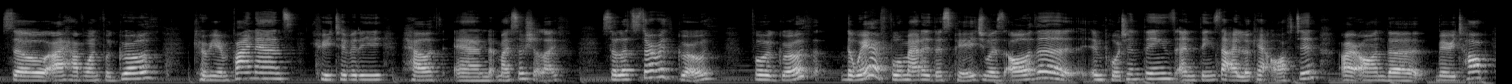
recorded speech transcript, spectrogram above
So I have one for growth, career and finance, creativity, health, and my social life. So let's start with growth. For growth, the way I formatted this page was all the important things and things that I look at often are on the very top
